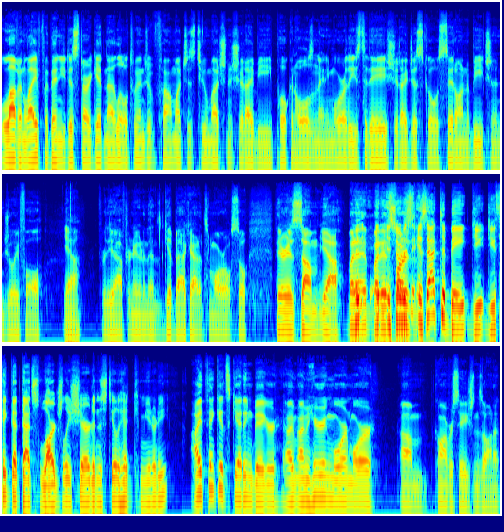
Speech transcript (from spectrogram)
loving life, but then you just start getting that little twinge of how much is too much, and should I be poking holes in any more of these today? Should I just go sit on the beach and enjoy fall? Yeah. For the afternoon and then get back at it tomorrow. So there is some, yeah, but uh, but as so far is, as is that debate? Do you, do you think that that's largely shared in the steelhead community? I think it's getting bigger. I'm I'm hearing more and more um, conversations on it.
